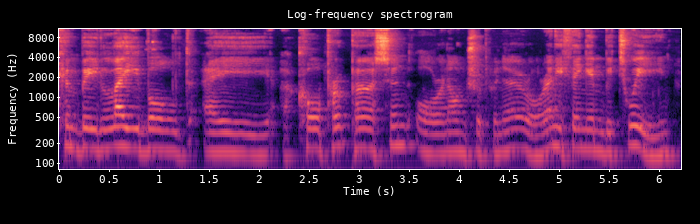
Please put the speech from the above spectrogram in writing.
can be labelled a, a corporate person or an entrepreneur or anything in between.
